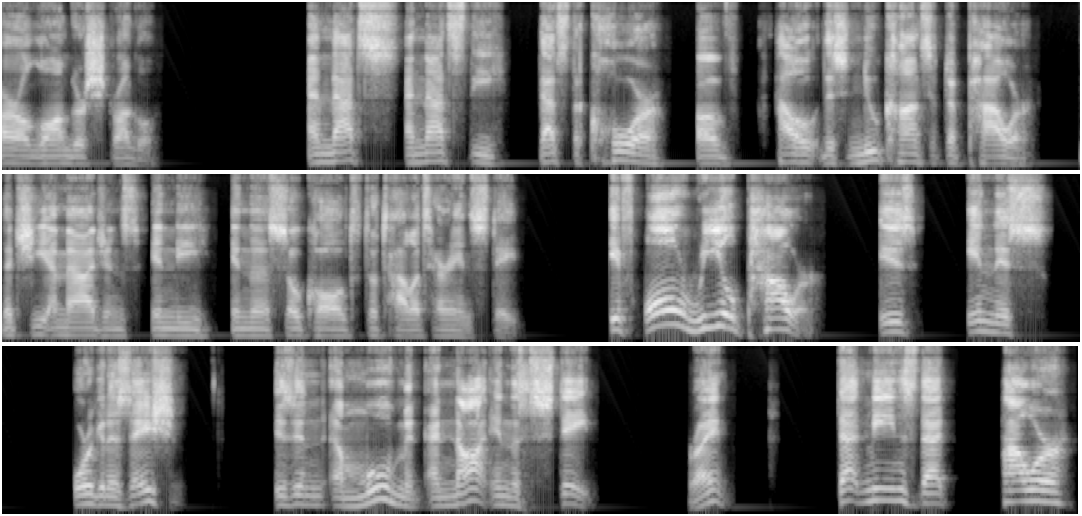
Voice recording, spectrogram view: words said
or a longer struggle. And that's and that's the that's the core of how this new concept of power that she imagines in the in the so-called totalitarian state. If all real power is in this organization, is in a movement and not in the state, right? That means that power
